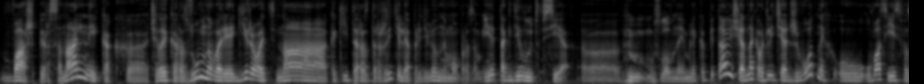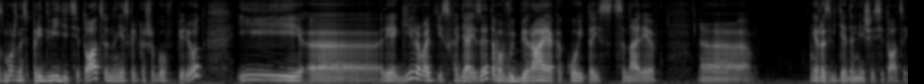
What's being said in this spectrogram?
ваш персональный, как э, человека разумного, реагировать на какие-то раздражители определенным образом. И это так делают все э, условные млекопитающие. Однако, в отличие от животных, у, вас есть возможность предвидеть ситуацию на несколько шагов вперед и э, реагировать, исходя из этого, выбирая какой-то из сценариев развития дальнейшей ситуации.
